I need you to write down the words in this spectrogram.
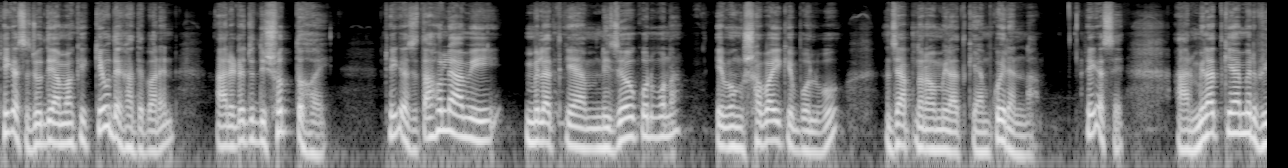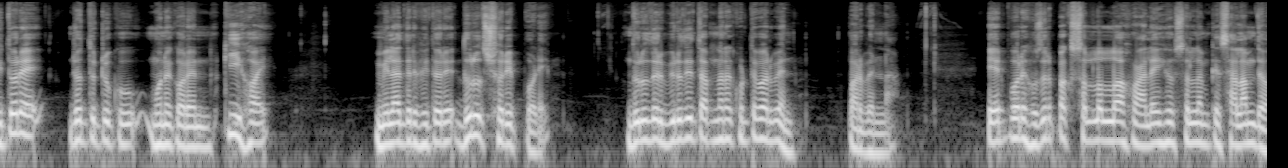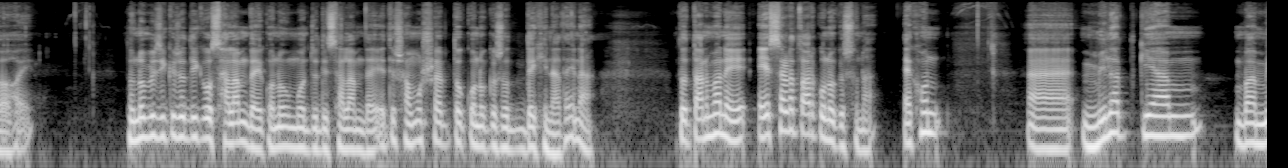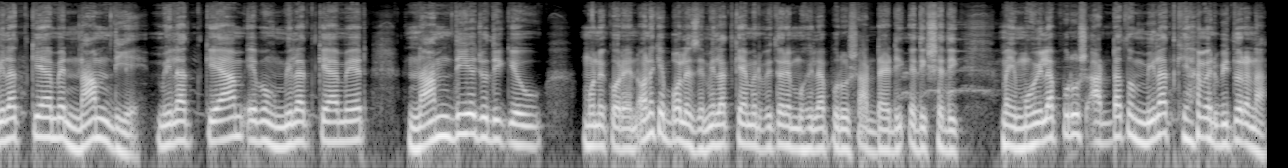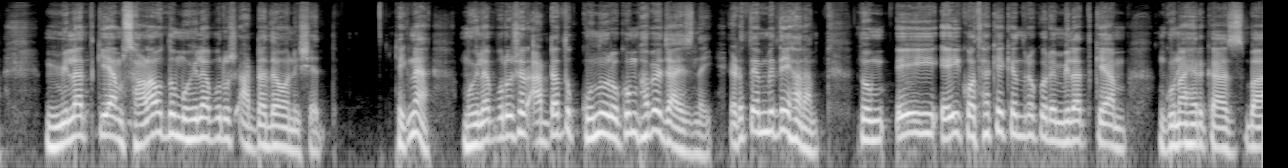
ঠিক আছে? যদি আমাকে কেউ দেখাতে পারেন, আর এটা যদি সত্য হয়, ঠিক আছে? তাহলে আমি মিলাদ কিয়াম নিজেও করব না এবং সবাইকে বলব যে আপনারাও মিলাদ কিয়াম কইরেন না। ঠিক আছে? আর মিলাদ কিয়ামের ভিতরে যতটুকু মনে করেন কি হয়, মিলাদের ভিতরে দুরুদ শরীফ পড়ে। দুরুদের বিরোধিতা আপনারা করতে পারবেন? পারবেন না। এরপরে হুজুর পাক সাল্লাহ আলহিহসাল্লামকে সালাম দেওয়া হয়। তো নবীজিকে যদি কেউ সালাম দেয়, কোনো উম্মত যদি সালাম দেয়, এতে সমস্যার তো কোনো কিছু দেখি না, তাই না? তো তার মানে এছাড়া তো আর কোনো কিছু না। এখন মিলাদ কিয়াম বা মিলাদ কিয়ামের নাম দিয়ে, মিলাদ কিয়াম এবং মিলাদ কিয়ামের নাম দিয়ে যদি কেউ মনে করেন। অনেকে বলে যে মিলাদ কিয়ামের ভিতরে মহিলা পুরুষ আড্ডা এদিক এদিক সেদিক। ভাই, মহিলা পুরুষ আড্ডা তো মিলাদ কিয়ামের ভিতরে না। মিলাদ কিয়াম ছাড়াও তো মহিলা পুরুষ আড্ডা দেওয়া নিষেধ। ঠিক না? মহিলা পুরুষের আড্ডা তো কোনো রকমভাবে জায়েজ নাই। এটা তো এমনিতেই হারাম। তো এই এই কথাকে কেন্দ্র করে মিলাদ ক্যাম গুনাহের কাজ বা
